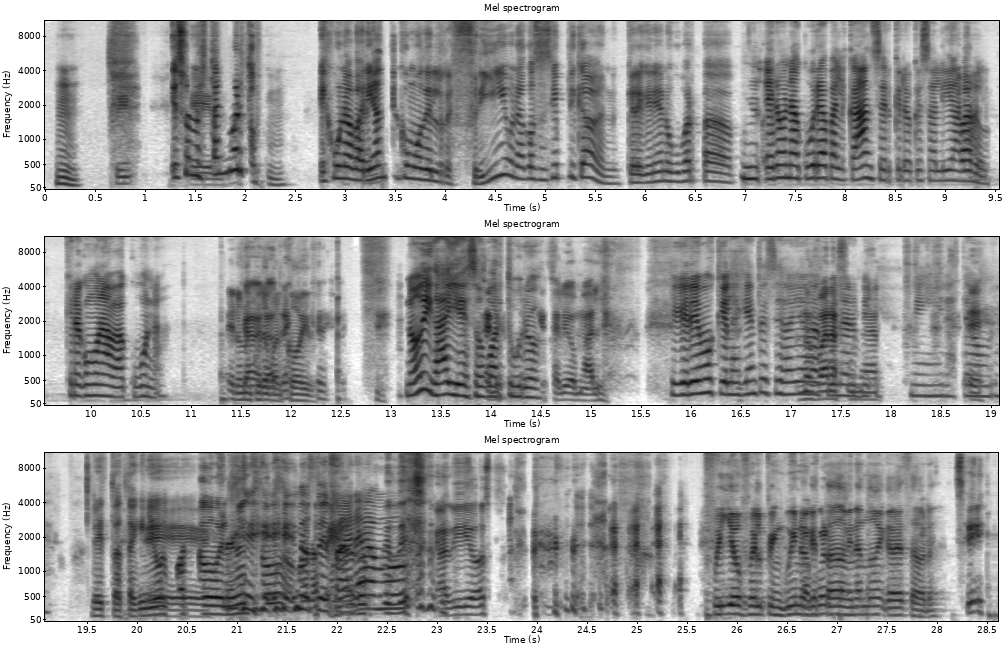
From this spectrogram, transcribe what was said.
Sí, Eso no Eh, están muertos. mm. Es una variante como del resfrío, una cosa así explicaban, que le querían ocupar para... Mm, Era una cura para el cáncer, creo que salía Claro. mal, Que era como una vacuna. Era una claro, cura para el COVID. que No digáis eso, salió- Arturo. que salió mal. Que queremos que la gente se vaya Nos a van a vacunar. Mi- Mira este Eh, hombre. Listo, hasta que llegó el Eh, cuarto elemento. nos van separamos. Adiós. Fui yo, fue el pingüino que está dominando mi cabeza ahora. Sí,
